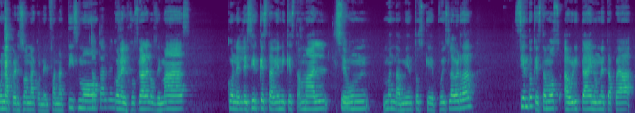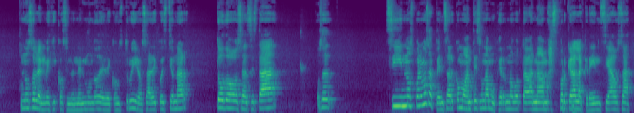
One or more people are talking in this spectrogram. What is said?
una persona con el fanatismo, Totalmente. con el juzgar a los demás, con el decir que está bien y que está mal, Sí. según mandamientos que, pues la verdad, siento que estamos ahorita en una etapa, no solo en México, sino en el mundo de deconstruir, o sea, de cuestionar todo, o sea, se está, o sea, si nos ponemos a pensar como antes una mujer no votaba nada más porque era la creencia, o sea,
